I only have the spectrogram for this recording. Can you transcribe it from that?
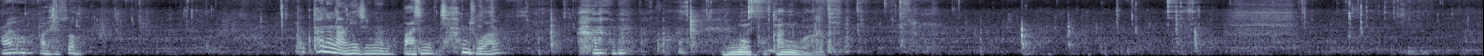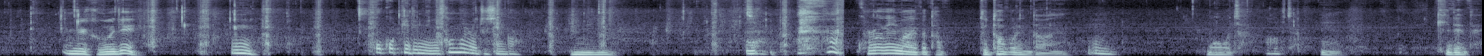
아유 맛있어. 폭탄은 아니지만 맛은 참 좋아. 이건 폭탄인 거야. 이게 그거지? 응. 꼬꼬 PD님이 선물로 주신 거. 콜라겐이 많으니까 다 붙어버린다. 응. 먹어보자. 먹어보자. 기대돼.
